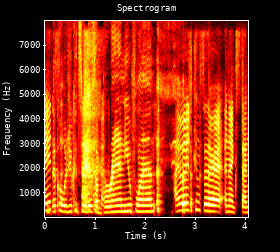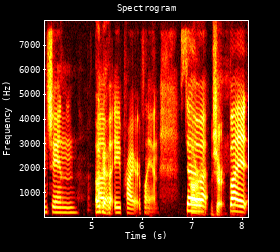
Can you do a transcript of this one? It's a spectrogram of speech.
It's, Nicole, would you consider this a brand new plan? I would consider it an extension of a prior plan. So, All right. sure but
